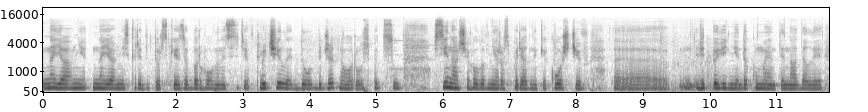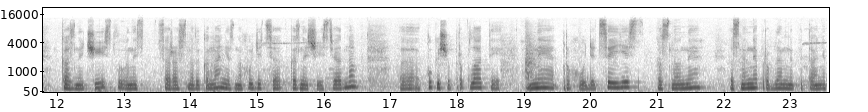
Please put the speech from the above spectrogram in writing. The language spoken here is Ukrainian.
наявні, наявність кредиторської заборгованості, включили до бюджетного розпису. Всі наші головні розпорядники коштів відповідні документи надали казначейству. Вони зараз на виконанні знаходяться в казначействі. Однак поки що проплати не проходять. Це є основне, основне проблемне питання.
